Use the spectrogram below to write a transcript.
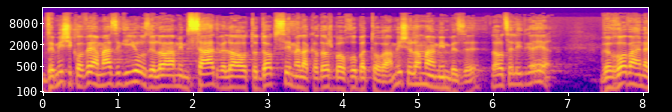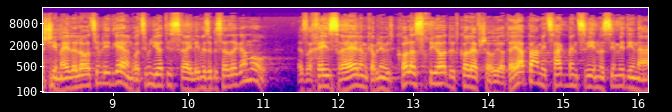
ומי שקובע מה זה גיור זה לא הממסד ולא האורתודוקסים, אלא הקדוש ברוך הוא בתורה. מי שלא מאמין בזה, לא רוצה להתגייר. ורוב האנשים האלה לא רוצים להתגייר, הם רוצים להיות ישראלים וזה בסדר גמור. אזרחי ישראל הם מקבלים את כל הזכויות ואת כל האפשרויות. היה פעם יצחק בן צבי, נשיא מדינה,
